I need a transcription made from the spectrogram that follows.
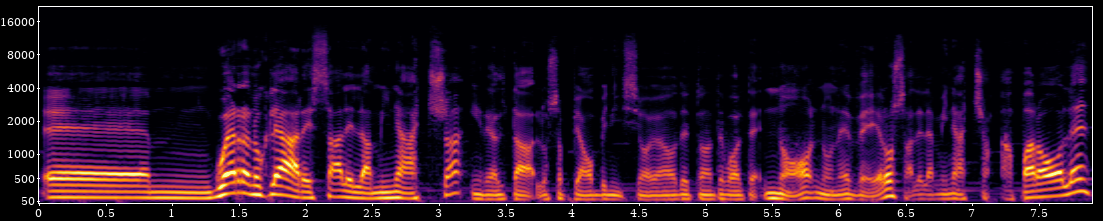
Ehm, guerra nucleare sale la minaccia, in realtà lo sappiamo benissimo, abbiamo detto tante volte, no, non è vero, sale la minaccia a parole.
